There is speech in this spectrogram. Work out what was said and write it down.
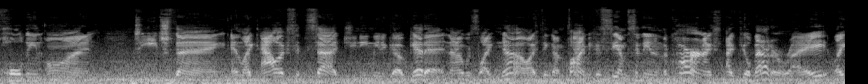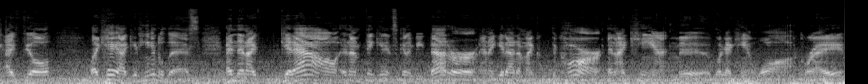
holding on to each thing. And like Alex had said, do you need me to go get it? And I was like, no, I think I'm fine. Because see, I'm sitting in the car and I, I feel better, right? Like I feel like, hey, I can handle this. And then I get out and I'm thinking it's gonna be better. And I get out of my the car and I can't move. Like I can't walk, right?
